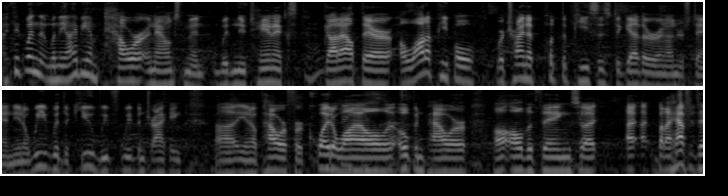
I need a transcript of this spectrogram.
I think when the, when the IBM Power announcement with Nutanix mm -hmm. got out there, a lot of people were trying to put the pieces together and understand. You know, we with theCUBE, we've, we've been tracking uh, you know, Power for quite a while, open Power, all, all the things, but I, but I have to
